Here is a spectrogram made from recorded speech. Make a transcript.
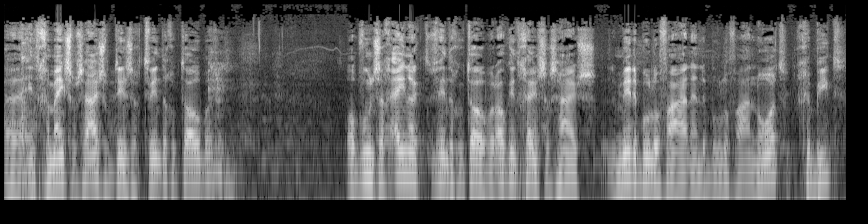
in het gemeenschapshuis op dinsdag 20 oktober. Op woensdag 21 oktober ook in het gemeenschapshuis de Middenboulevard en de Boulevard Noord gebied.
